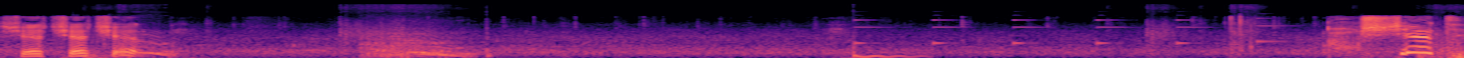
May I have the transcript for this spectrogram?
Shit, shit, shit. Oh, shit.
